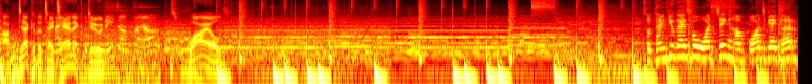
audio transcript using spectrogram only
Top deck of the Titanic, dude. It's wild. So thank you guys for watching हम पहुंच गए घर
